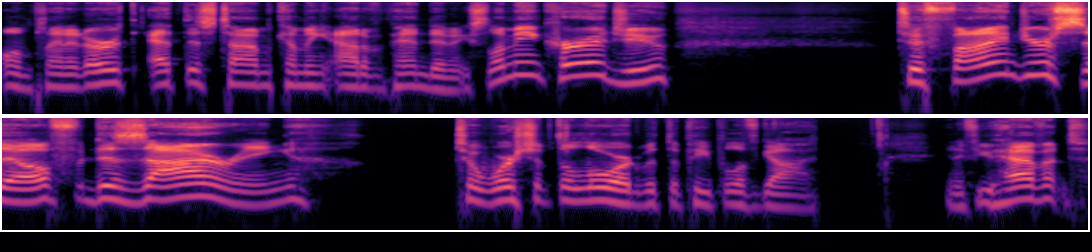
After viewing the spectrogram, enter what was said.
on planet Earth at this time coming out of a pandemic. So let me encourage you to find yourself desiring to worship the Lord with the people of God. And if you haven't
